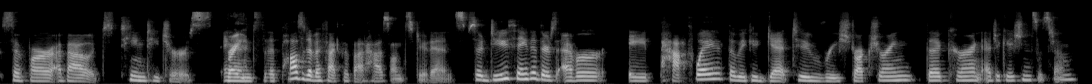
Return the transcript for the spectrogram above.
so far about team teachers and the positive effect that that has on students. So, do you think that there's ever a pathway that we could get to restructuring the current education system?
